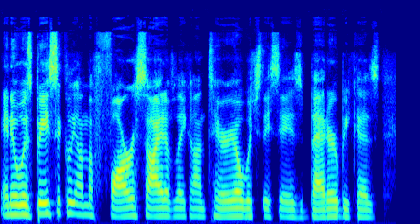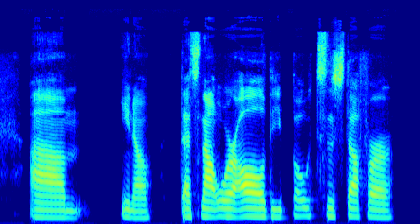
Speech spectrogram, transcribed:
and it was basically on the far side of Lake Ontario, which they say is better because, um, you know, that's not where all the boats and stuff are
